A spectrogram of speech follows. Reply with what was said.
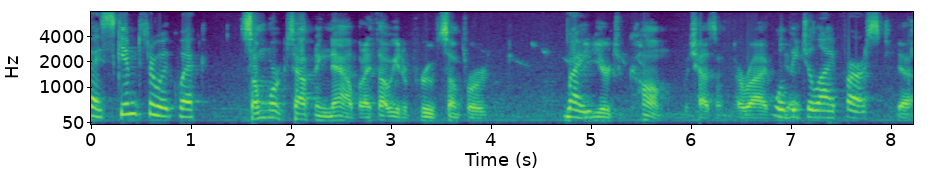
I skimmed through it quick. Some work's happening now, but I thought we had approved some for the Right, year to come, which hasn't arrived yet, will be. July 1st. Yeah.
